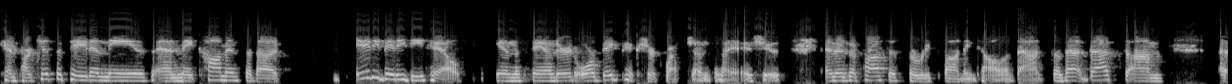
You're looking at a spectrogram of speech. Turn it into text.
can participate in these and make comments about itty bitty details in the standard or big picture questions and issues. And there's a process for responding to all of that. So that that's um, uh,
